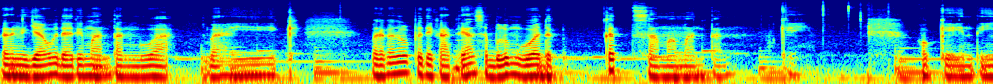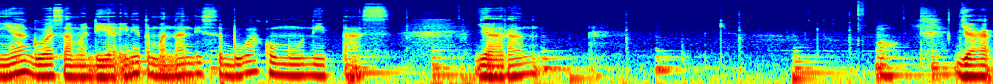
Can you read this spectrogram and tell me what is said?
dan ngejauh dari mantan gua. Baik. Mereka dulu PDKT sebelum gua deket sama mantan. Oke. Okay. oke okay, intinya gua sama dia ini temenan di sebuah komunitas. Jarang ja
